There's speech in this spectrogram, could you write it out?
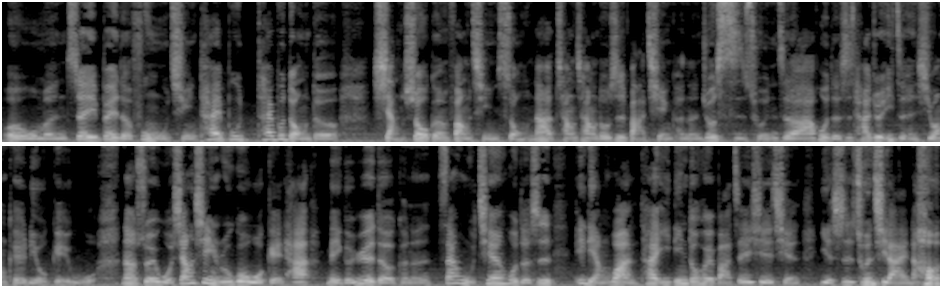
呃，我们这一辈的父母亲太不太不懂得享受跟放轻松，那常常都是把钱可能就死存着啊，或者是他就一直很希望可以留给我，那所以我相信，如果我给他每个月的可能三五千或者是一两万，他一定都会把这些钱也是存起来，然后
